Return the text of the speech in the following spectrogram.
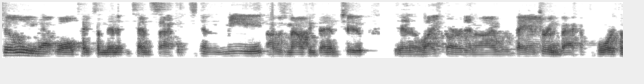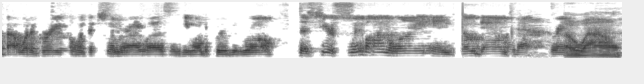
filling that wall takes a minute and 10 seconds. And me, I was mouthy then too. and a lifeguard and I were bantering back and forth about what a great Olympic swimmer I was, and he wanted to prove me wrong. Says, "Here, swim behind the line and go down to that drain." Oh wow!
